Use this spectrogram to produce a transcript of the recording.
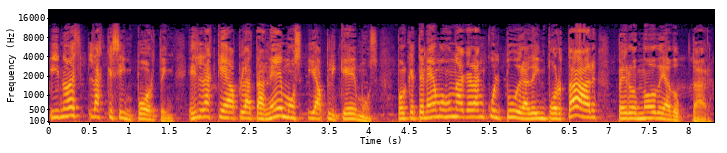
Y no es las que se importen, es las que aplatanemos y apliquemos, porque tenemos una gran cultura de importar, pero no de adoptar.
